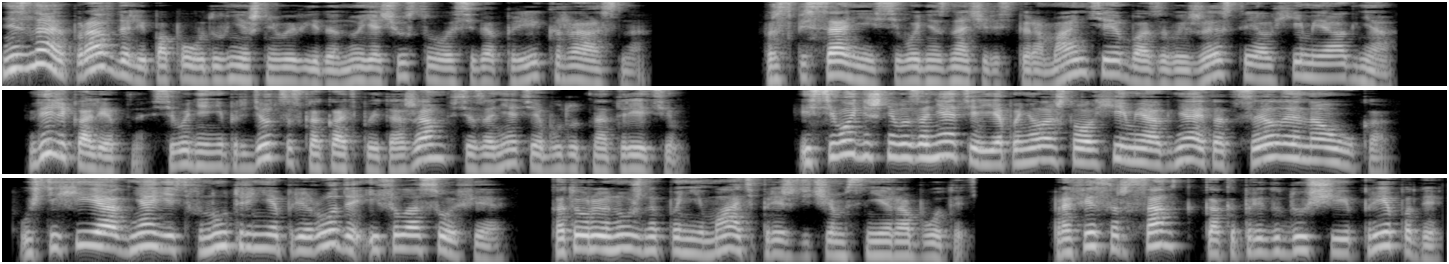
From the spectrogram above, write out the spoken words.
Не знаю, правда ли по поводу внешнего вида, но я чувствовала себя прекрасно. В расписании сегодня значились пиромантия, базовые жесты и алхимия огня. Великолепно! Сегодня не придется скакать по этажам, все занятия будут на третьем. Из сегодняшнего занятия я поняла, что алхимия огня — это целая наука. У стихии огня есть внутренняя природа и философия, которую нужно понимать, прежде чем с ней работать. Профессор Санг, как и предыдущие преподы,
